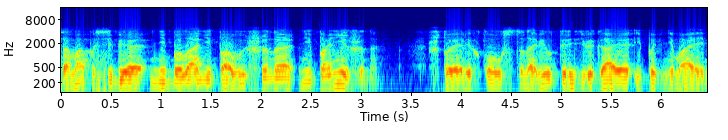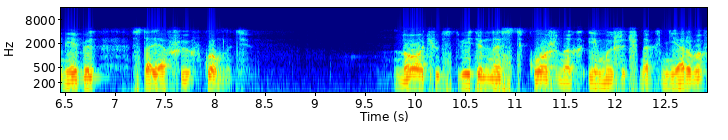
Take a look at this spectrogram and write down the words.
сама по себе не была ни повышена, ни понижена, что я легко установил, передвигая и поднимая мебель, стоявшую в комнате. Но чувствительность кожных и мышечных нервов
